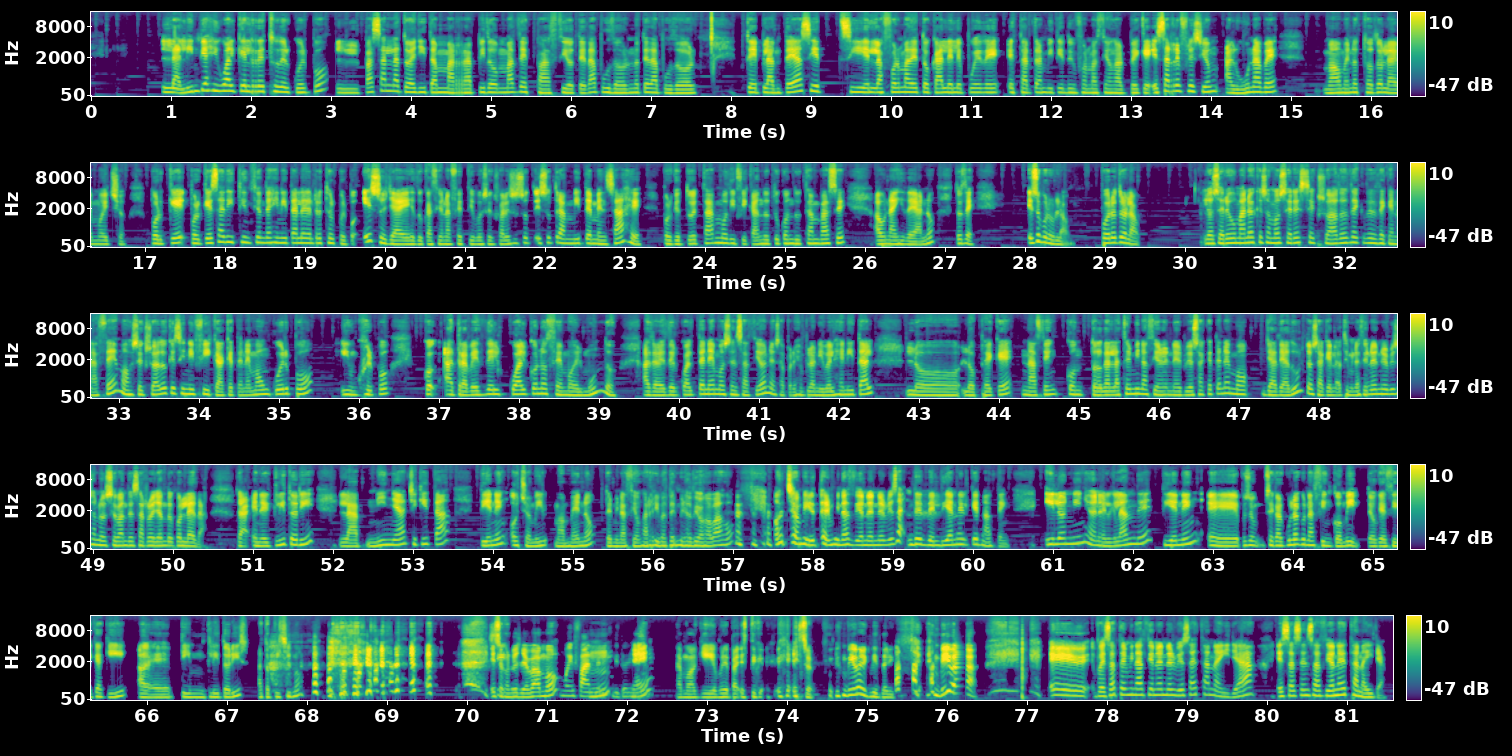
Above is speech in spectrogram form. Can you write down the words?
la limpias igual que el resto del cuerpo, pasas la toallita más rápido, más despacio, te da pudor, no te da pudor, te planteas si, si en la forma de tocarle le puede estar transmitiendo información al peque. Esa reflexión alguna vez más o menos todos la hemos hecho. ¿Por qué? Porque esa distinción de genitales del resto del cuerpo, eso ya es educación afectivo-sexual, eso, eso, transmite mensajes, porque tú estás modificando tu conducta en base a unas ideas, ¿no? Entonces, eso por un lado. Por otro lado, los seres humanos es que somos seres sexuados de- desde que nacemos. Sexuado que significa que tenemos un cuerpo y un cuerpo a través del cual conocemos el mundo, a través del cual tenemos sensaciones. O sea, por ejemplo, a nivel genital, lo- los peques nacen con todas las terminaciones nerviosas que tenemos ya de adultos. O sea, que las terminaciones nerviosas no se van desarrollando con la edad. O sea, en el clítoris, la niña chiquita tienen 8.000 más o menos, terminación arriba, terminación abajo, 8.000 terminaciones nerviosas desde el día en el que nacen. Y los niños en el glande tienen, eh, pues se calcula que unas 5.000. Tengo que decir que aquí, eh, Team Clítoris, a topísimo. Eso Sí. que nos llevamos. Muy fan del ¿Mm? clítoris. ¿Eh? Estamos aquí, hombre, eso. ¡Viva el clítoris! ¡Viva! Eh, pues esas terminaciones nerviosas están ahí ya. Esas sensaciones están ahí ya.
